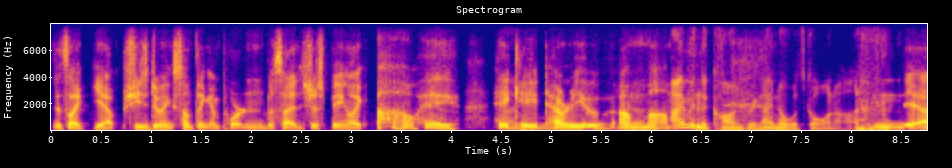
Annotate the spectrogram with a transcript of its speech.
it's like, yep, she's doing something important besides just being like, oh, hey, hey, I'm Kate, how are mom." you? I'm Yeah. mom. I'm in the Conjuring. I know what's going on. Yeah,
